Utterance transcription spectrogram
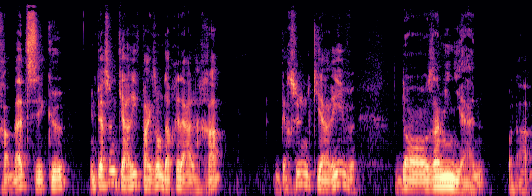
Chabad, c'est que une personne qui arrive, par exemple, d'après la halacha, une personne qui arrive dans un minyan, voilà,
